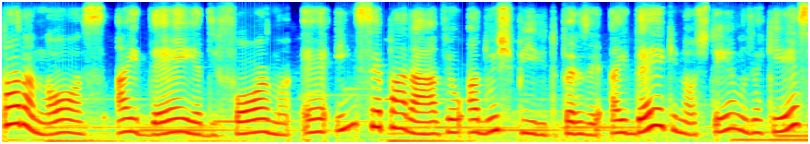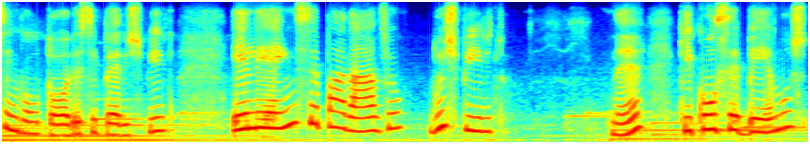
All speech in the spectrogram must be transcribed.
Para nós, a ideia de forma é inseparável a do espírito. Quer dizer, a ideia que nós temos é que esse envoltório, esse perispírito, ele é inseparável do espírito, né? Que concebemos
